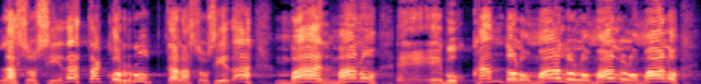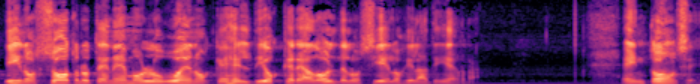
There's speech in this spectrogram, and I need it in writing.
La sociedad está corrupta, la sociedad va, hermano, eh, eh, buscando lo malo, lo malo, lo malo. Y nosotros tenemos lo bueno, que es el Dios creador de los cielos y la tierra. Entonces,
